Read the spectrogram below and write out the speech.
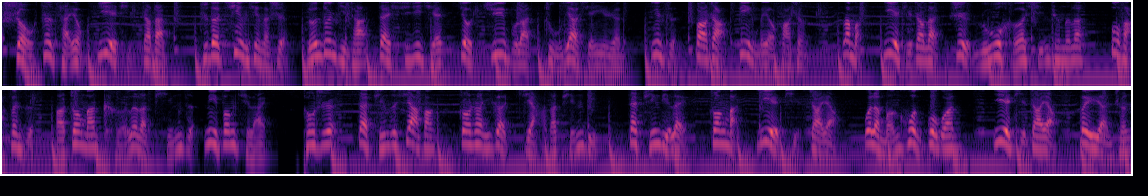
首次采用液体炸弹。值得庆幸的是，伦敦警察在袭击前就拘捕了主要嫌疑人，因此爆炸并没有发生。那么，液体炸弹是如何形成的呢？不法分子把装满可乐的瓶子密封起来。同时，在瓶子下方装上一个假的瓶底，在瓶底内装满液体炸药。为了蒙混过关，液体炸药被染成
